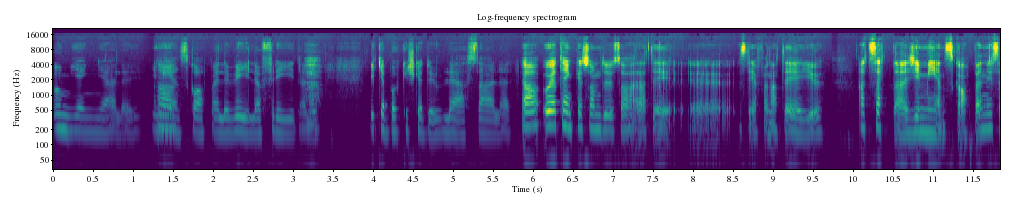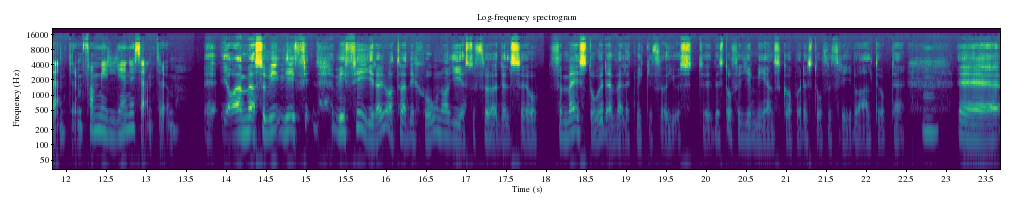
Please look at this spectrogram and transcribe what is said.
umgänge eller gemenskap ja. eller vila och frid eller vilka böcker ska du läsa eller ja och jag tänker som du sa här att det eh, Stefan att det är ju att sätta gemenskapen i centrum familjen i centrum Ja, men alltså vi, vi, vi firar ju av tradition av Jesu födelse och för mig står det väldigt mycket för just, det står för gemenskap och det står för frid och alltihop det här. Mm. Eh,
